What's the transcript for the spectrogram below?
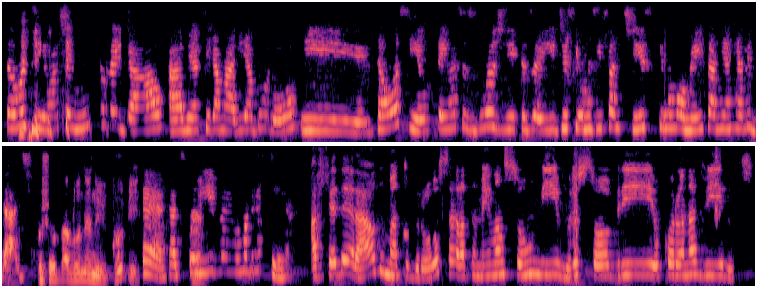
então, assim, eu achei muito legal. A minha filha Maria adorou. E então, assim, eu tenho essas duas dicas aí de filmes infantis que no momento é a minha realidade. O show da Luna no YouTube? É, tá disponível é. em uma gracinha. A Federal do Mato Grosso, ela também lançou um livro sobre o coronavírus.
